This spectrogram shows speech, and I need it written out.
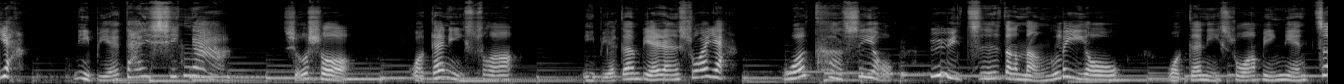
呀，你别担心啊，叔叔，我跟你说，你别跟别人说呀，我可是有预知的能力哦。”我跟你说，明年真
